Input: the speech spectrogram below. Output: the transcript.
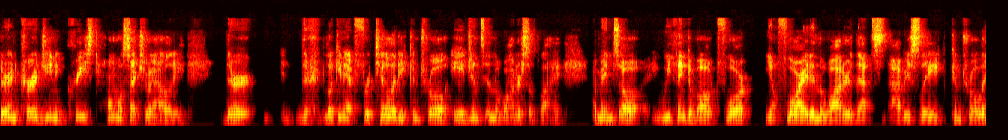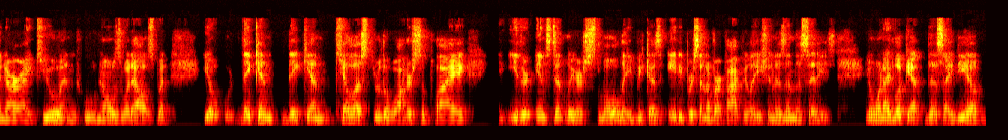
they're encouraging increased homosexuality they're they're looking at fertility control agents in the water supply. I mean, so we think about fluor, you know, fluoride in the water. That's obviously controlling our IQ and who knows what else. But you know, they can they can kill us through the water supply either instantly or slowly because 80% of our population is in the cities. You know, when I look at this idea of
